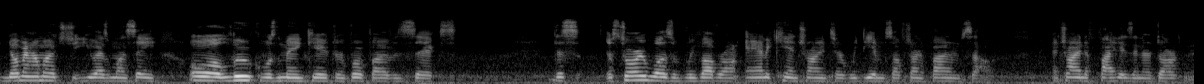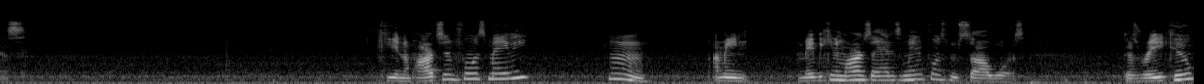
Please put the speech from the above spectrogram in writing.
No matter how much you guys want to say, oh, Luke was the main character in 4, 5, and 6. This the story was revolved around Anakin trying to redeem himself, trying to find himself, and trying to fight his inner darkness. Kingdom Hearts influence, maybe? Hmm. I mean, maybe Kingdom Hearts had some influence from Star Wars. Because Riku,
